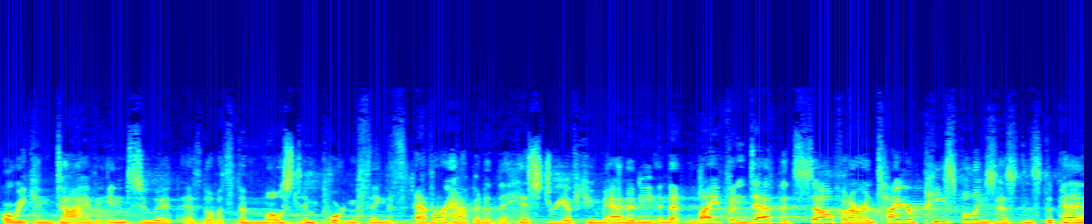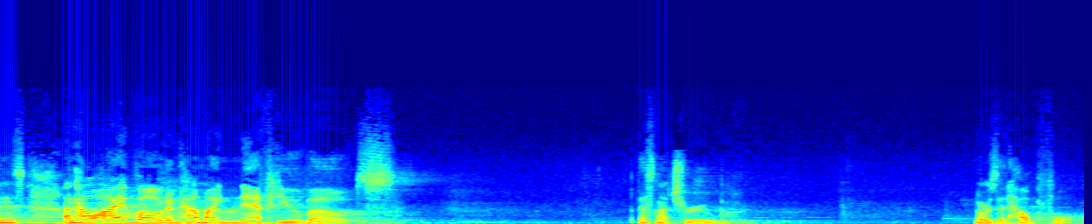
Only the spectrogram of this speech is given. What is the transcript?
or we can dive into it as though it's the most important thing that's ever happened in the history of humanity, and that life and death itself and our entire peaceful existence depends on how I vote and how my nephew votes. But that's not true, nor is it helpful.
